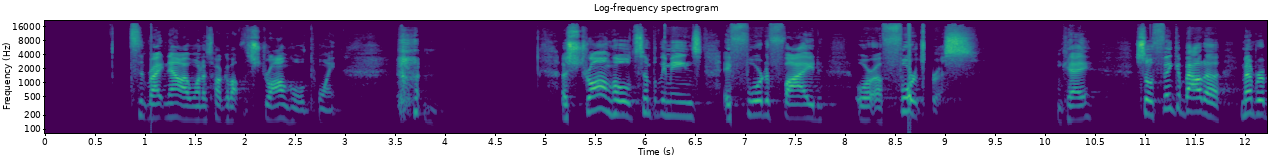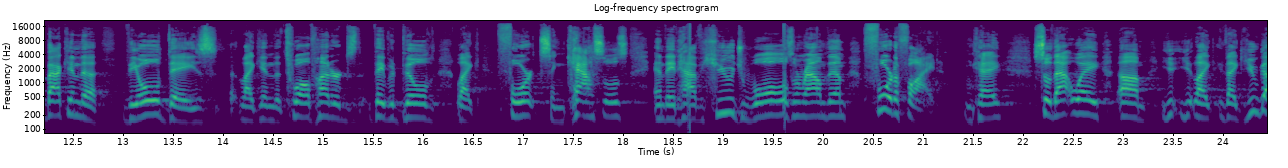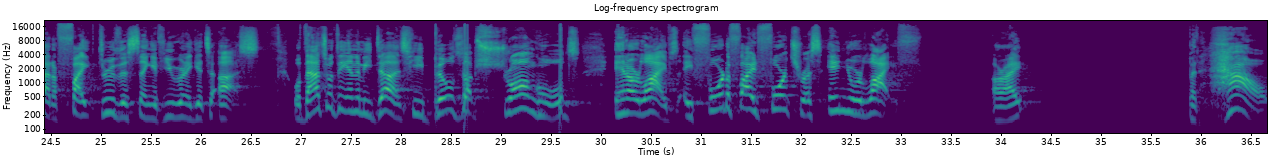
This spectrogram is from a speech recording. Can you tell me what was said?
Right now, I want to talk about the stronghold point. a stronghold simply means a fortified or a fortress. Okay? So think about a, remember back in the, the old days, like in the 1200s, they would build like forts and castles and they'd have huge walls around them, fortified. Okay, so that way, um, you, you, like like you've got to fight through this thing if you're going to get to us. Well, that's what the enemy does. He builds up strongholds in our lives, a fortified fortress in your life. All right? But how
